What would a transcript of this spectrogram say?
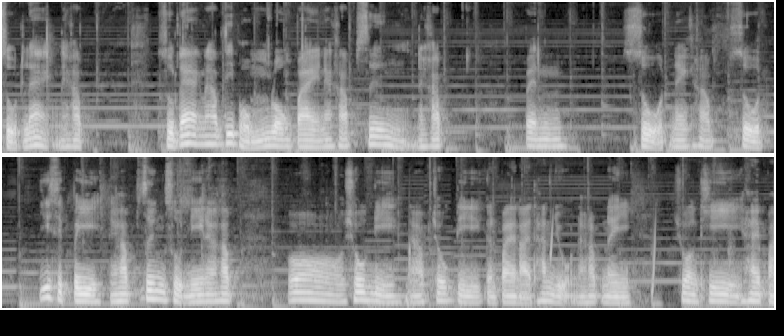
สูตรแรกนะครับ สูตรแรกนะครับที่ผมลงไปนะครับ ซึ่งนะครับเป็นสูตรนะครับสูตร 20 ปีนะครับ ซึ่งสูตรนี้นะครับก็โชคดีนะครับโชคดีกันไปหลายท่านอยู่นะครับ ในช่วงที่ให้ไป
